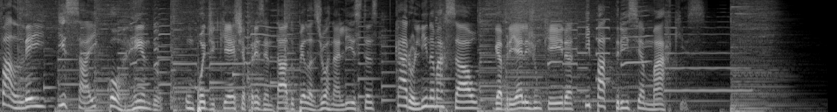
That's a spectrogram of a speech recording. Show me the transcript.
Falei e Saí Correndo, um podcast apresentado pelas jornalistas Carolina Marçal, Gabriele Junqueira e Patrícia Marques.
